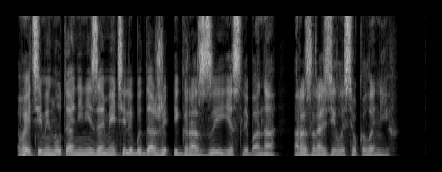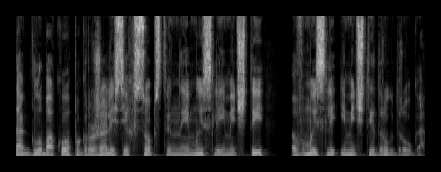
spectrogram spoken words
В эти минуты они не заметили бы даже и грозы, если бы она разразилась около них. Так глубоко погружались их собственные мысли и мечты в мысли и мечты друг друга.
